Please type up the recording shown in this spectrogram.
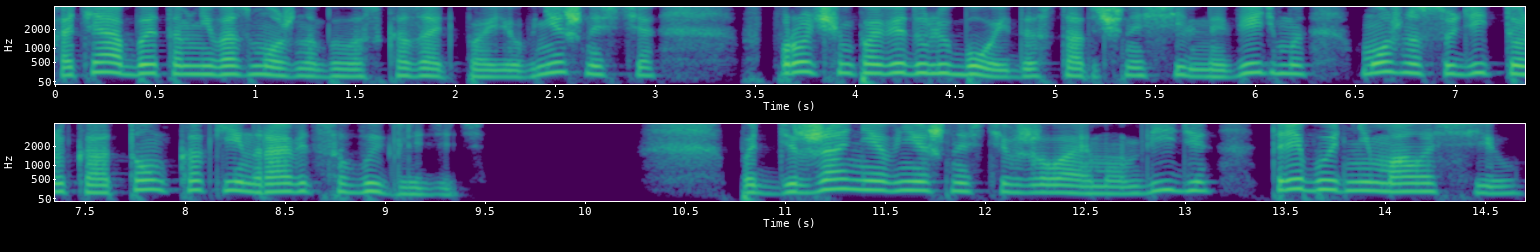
хотя об этом невозможно было сказать по ее внешности, Впрочем, по виду любой достаточно сильной ведьмы можно судить только о том, как ей нравится выглядеть. Поддержание внешности в желаемом виде требует немало сил,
